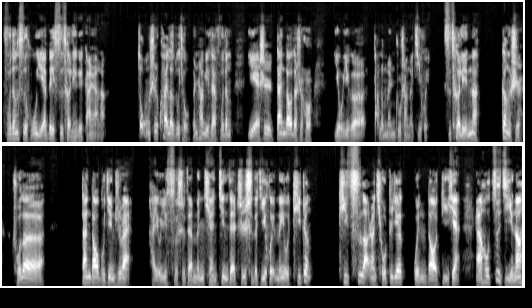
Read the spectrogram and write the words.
福登似乎也被斯特林给感染了，总是快乐足球。本场比赛福登也是单刀的时候有一个打到门柱上的机会，斯特林呢更是。除了单刀不进之外，还有一次是在门前近在咫尺的机会没有踢正，踢呲了，让球直接滚到底线，然后自己呢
